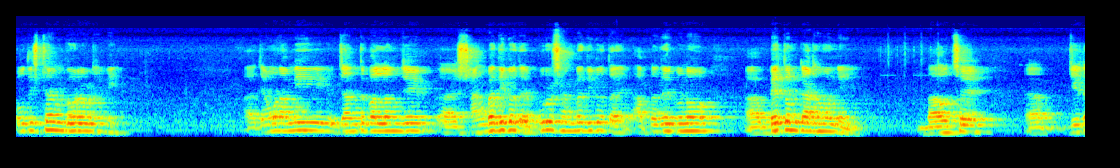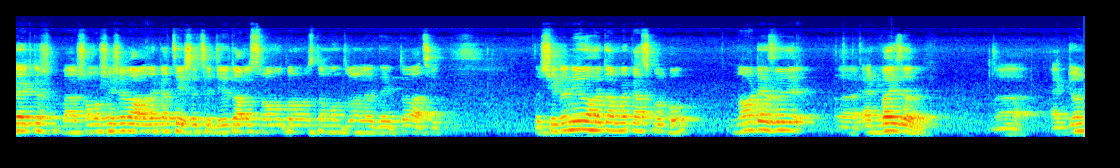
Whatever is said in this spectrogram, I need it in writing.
প্রতিষ্ঠান গড়ে ওঠেনি। যেমন আমি জানতে পারলাম যে সাংবাদিকতায়, পুরো সাংবাদিকতায় আপনাদের কোনো বেতন কাঠামো নেই। বা হচ্ছে যেটা একটা সমস্যা হিসেবে আমাদের কাছে এসেছে, যেহেতু আমি শ্রম কর্মসংস্থান মন্ত্রণালয়ের দায়িত্ব আছি, তো সেটা নিয়েও হয়তো আমরা কাজ করব। নট অ্যাজ এ অ্যাডভাইজার একজন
